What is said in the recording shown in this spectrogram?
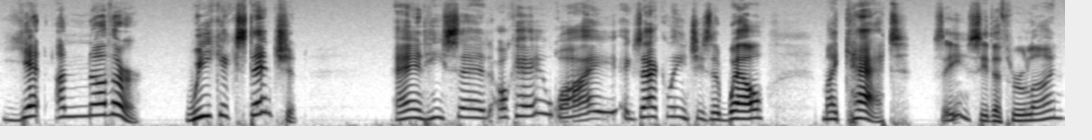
yet another week extension. And he said, Okay, why exactly? And she said, Well, my cat, see, see the through line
